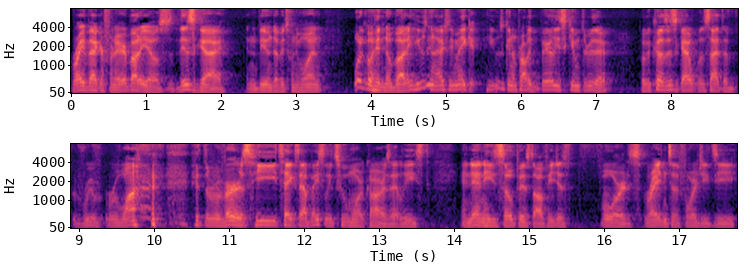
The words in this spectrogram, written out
right back in front of everybody else. This guy in the BMW 21 wasn't gonna hit nobody. He was gonna actually make it. He was gonna probably barely skim through there. But because this guy decided to re rewind, hit the reverse, he takes out basically two more cars at least. And then he's so pissed off, he just forwards right into the Ford GT.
